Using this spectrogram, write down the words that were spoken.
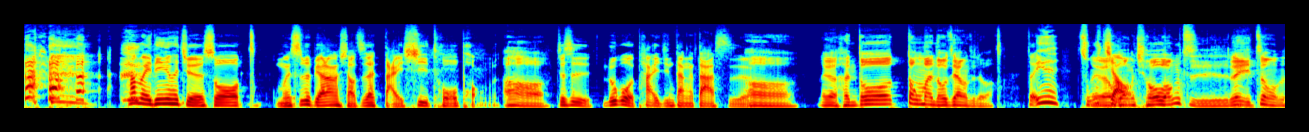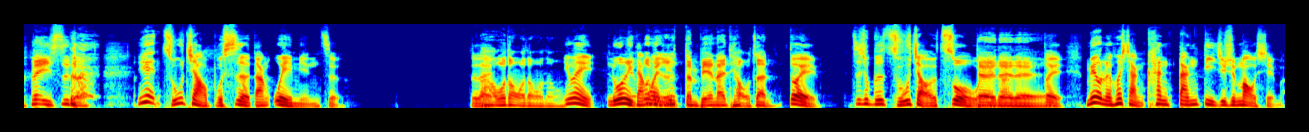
他们一定会觉得说，我们是不是不要让小智再歹戏拖棚了？哦，就是如果他已经当个大师了，哦，那个很多动漫都这样子的吧？对，因为主角网球王子类这种类似的，因为主角不适合当卫冕者，对不对？我懂，我懂，我懂。因为如果你当卫冕，等别人来挑战，对。这就不是主角的作为，对对对对，没有人会想看丹帝继续冒险嘛？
